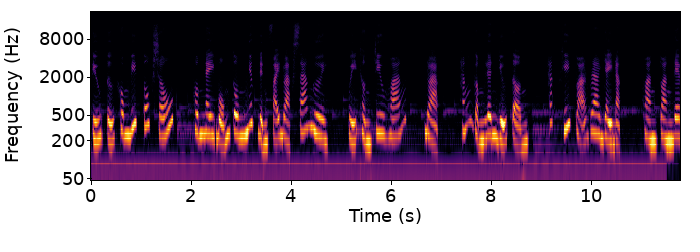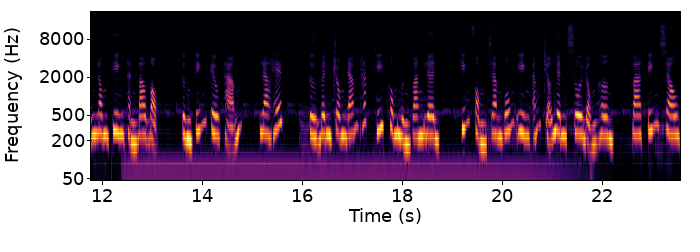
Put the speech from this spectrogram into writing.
tiểu tử không biết tốt xấu, hôm nay bổn tôn nhất định phải đoạt xá người quỷ thần chiêu hoáng, đoạt, hắn gầm lên dữ tợn, hắc khí tỏa ra dày đặc, hoàn toàn đem Long Thiên Thành bao bọc, từng tiếng kêu thảm, la hét, từ bên trong đám hắc khí không ngừng vang lên, khiến phòng giam vốn yên ắng trở nên sôi động hơn, ba tiếng sau,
